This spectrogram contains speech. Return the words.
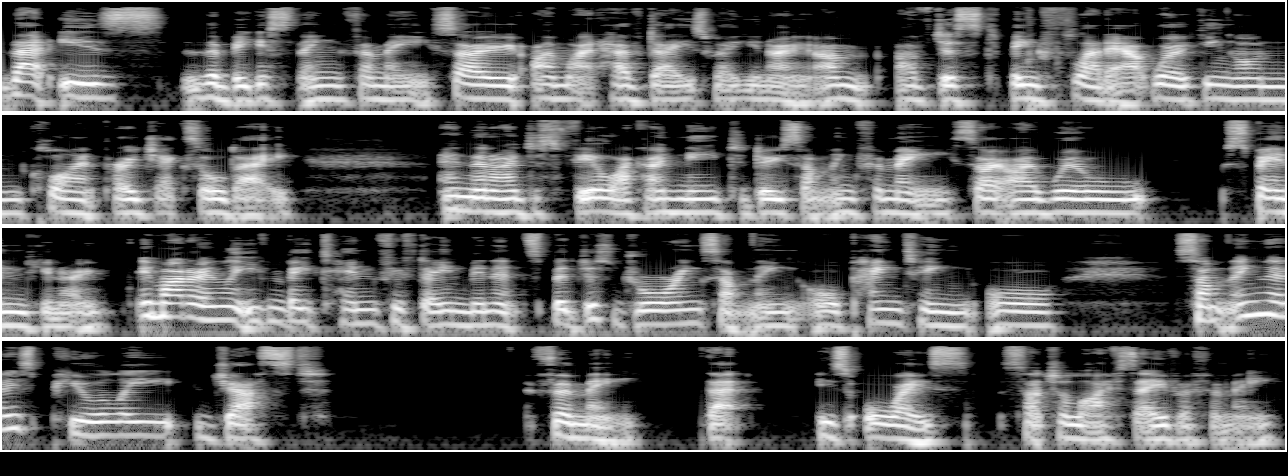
that is the biggest thing for me. So I might have days where, you know, I'm I've just been flat out working on client projects all day. And then I just feel like I need to do something for me. So I will spend, you know, it might only even be 10, 15 minutes, but just drawing something or painting or something that is purely just for me. That is always such a lifesaver for me.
